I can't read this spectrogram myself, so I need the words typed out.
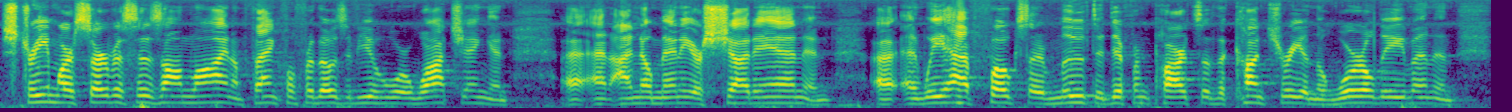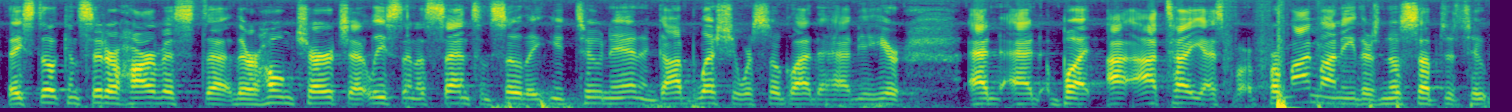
stream our services online. I'm thankful for those of you who are watching, and, and I know many are shut in, and, uh, and we have folks that have moved to different parts of the country and the world, even, and they still consider Harvest uh, their home church, at least in a sense, and so that you tune in, and God bless you. We're so glad to have you here. And, and, but I, I tell you, as for, for my money, there's no substitute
